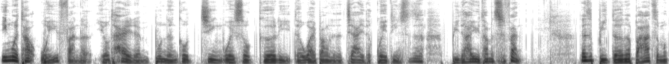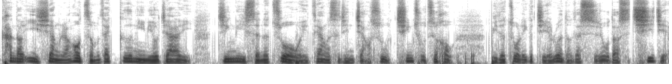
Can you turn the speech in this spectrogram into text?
因为他违反了犹太人不能够进未受割礼的外邦人的家里的规定，甚至彼得还与他们吃饭。但是彼得呢，把他怎么看到异象，然后怎么在哥尼流家里经历神的作为这样的事情讲述清楚之后，彼得做了一个结论呢，在十五到十七节。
